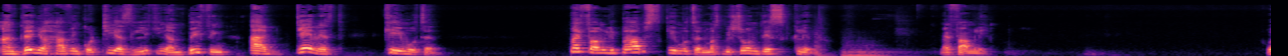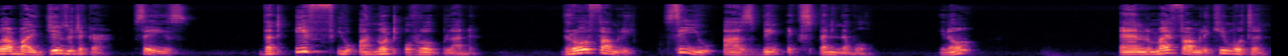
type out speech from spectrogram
And then you're having courtiers leaking and beefing against Kate Middleton. My family, perhaps Kay Moulton must be shown this clip. My family. Whereby James Whitaker says that if you are not of royal blood, the royal family see you as being expendable. You know? And my family, Kate Middleton,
